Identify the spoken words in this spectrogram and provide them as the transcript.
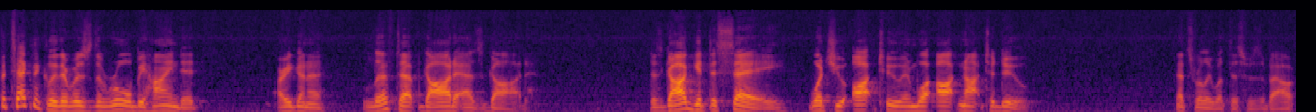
But technically, there was the rule behind it. Are you going to lift up God as God? Does God get to say what you ought to and what ought not to do? That's really what this was about.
